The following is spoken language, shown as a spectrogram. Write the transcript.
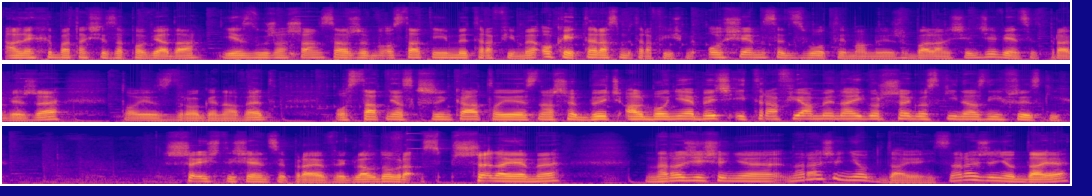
Ale chyba tak się zapowiada. Jest duża szansa, że w ostatniej my trafimy. Okej, teraz my trafiliśmy. 800 zł mamy już w balansie, 900 prawie, że to jest drogę nawet. Ostatnia skrzynka to jest nasze być albo nie być i trafiamy najgorszego skina z nich wszystkich. 6000 prawie wyglał. Dobra, sprzedajemy. Na razie się nie, na razie nie oddaje nic. Na razie nie oddaje.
